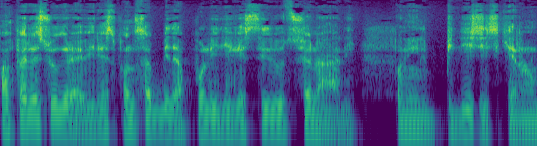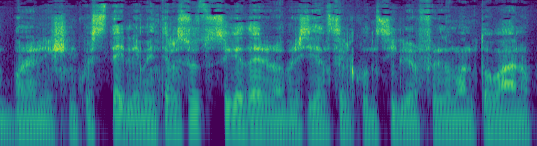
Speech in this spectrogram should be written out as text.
ma per le sue grevi responsabilità politiche e istituzionali. Con il PD si schierano Bonelli e 5 Stelle, mentre il sottosegretario alla presidenza del Consiglio Alfredo Mantovano,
